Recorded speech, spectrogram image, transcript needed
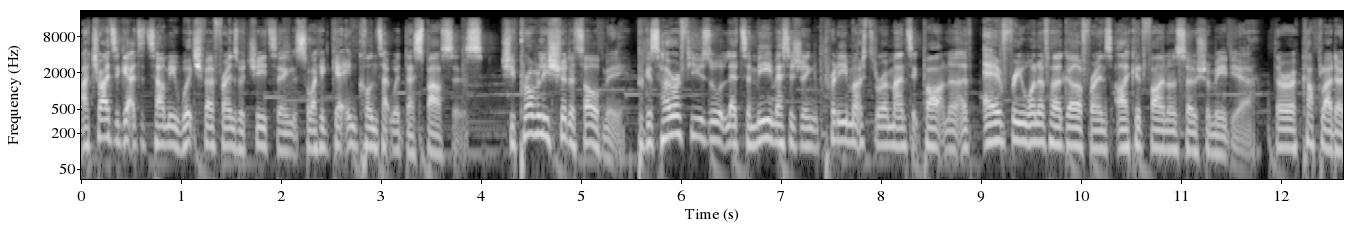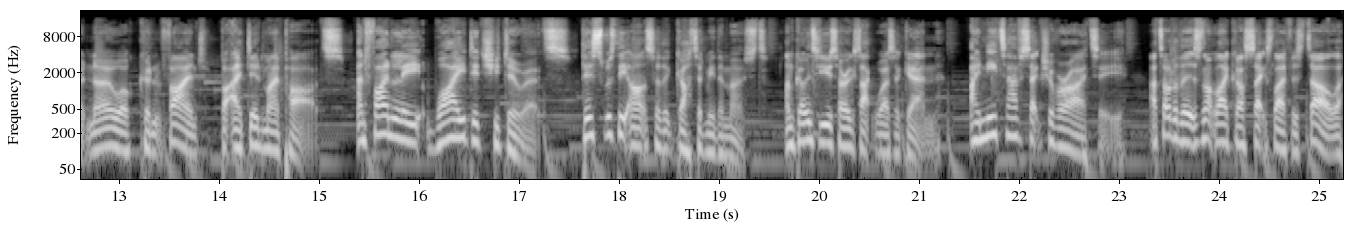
I tried to get her to tell me which of her friends were cheating so I could get in contact with their spouses. She probably should have told me, because her refusal led to me messaging pretty much the romantic partner of every one of her girlfriends I could find on social media. There are a couple I don't know or couldn't find, but I did my parts. And finally, why did she do it? This was the answer that gutted me the most. I'm going to use her exact words again. I need to have sexual variety. I told her that it's not like our sex life is dull,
